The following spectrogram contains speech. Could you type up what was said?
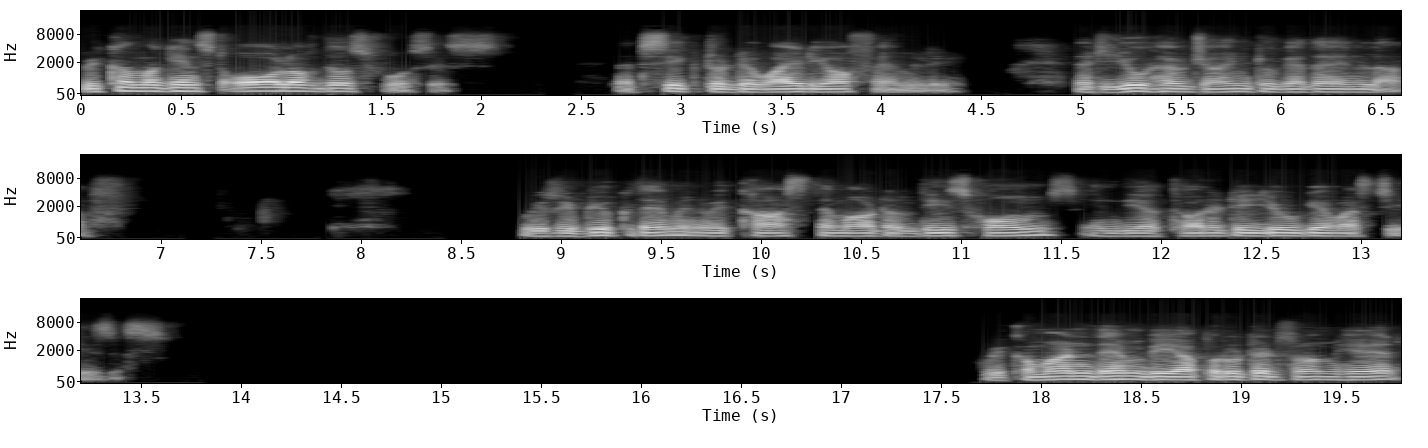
We come against all of those forces that seek to divide your family, that you have joined together in love. We rebuke them and we cast them out of these homes in the authority you give us, Jesus. We command them be uprooted from here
